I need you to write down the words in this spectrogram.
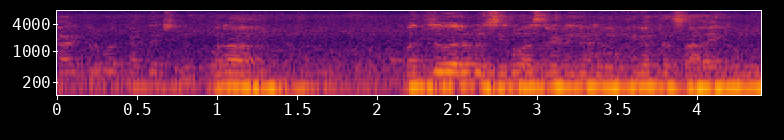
కార్యక్రమానికి అధ్యక్షులు మన మంత్రివర్యులు శ్రీనివాసరెడ్డి గారి వ్యక్తిగత సహాయకులు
